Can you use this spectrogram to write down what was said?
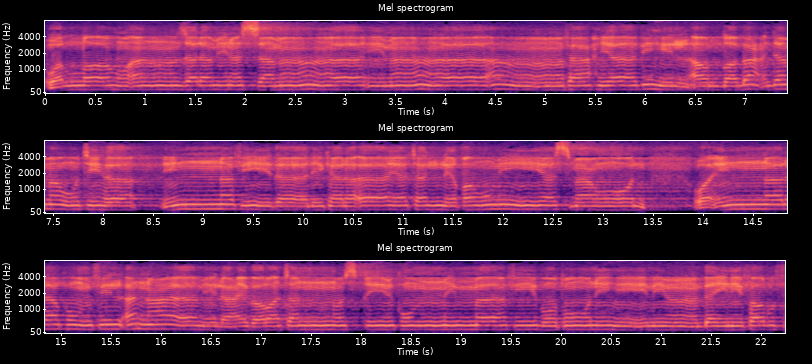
والله أنزل من السماء ماء فأحيا به الأرض بعد موتها إن في ذلك لآية لقوم يسمعون وإن لكم في الأنعام لعبرة نسقيكم مما في بطونه من بين فرث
